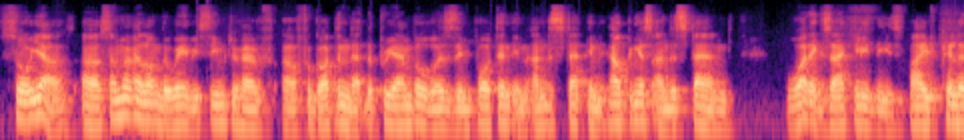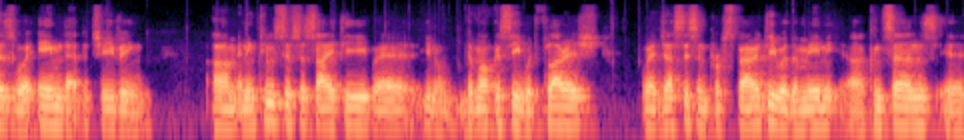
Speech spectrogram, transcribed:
So, yeah, uh, somewhere along the way, we seem to have uh, forgotten that the preamble was important in understand in helping us understand what exactly these five pillars were aimed at achieving um, an inclusive society where you know democracy would flourish, where justice and prosperity were the main uh, concerns, uh,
